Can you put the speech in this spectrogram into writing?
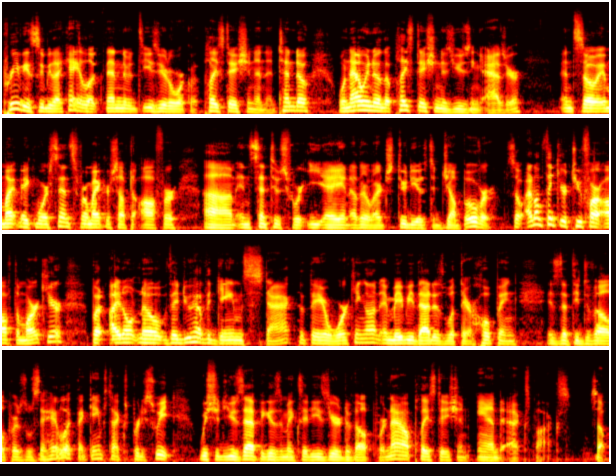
previously be like, hey, look, then it's easier to work with PlayStation and Nintendo. Well, now we know that PlayStation is using Azure. And so it might make more sense for Microsoft to offer um, incentives for EA and other large studios to jump over. So I don't think you're too far off the mark here, but I don't know. They do have the game stack that they are working on, and maybe that is what they're hoping is that the developers will say, hey, look, that game stack's pretty sweet. We should use that because it makes it easier to develop for now, PlayStation and Xbox. So,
